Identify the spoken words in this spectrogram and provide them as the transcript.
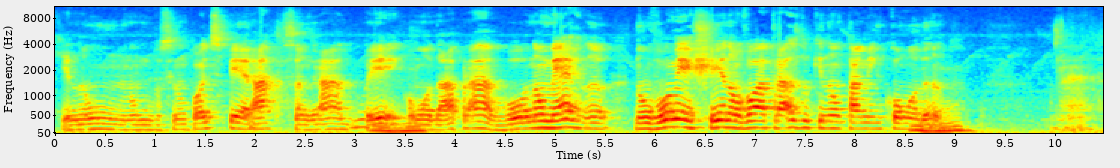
que não, não, você não pode esperar sangrar, doer, uhum. incomodar para ah, vou não, me, não, não, vou mexer, não vou atrás do que não está me incomodando. Uhum. É.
